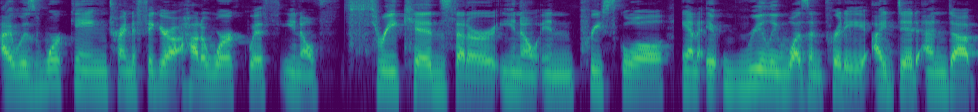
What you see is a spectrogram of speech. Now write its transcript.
I was working, trying to figure out how to work with, you know, three kids that are, you know, in preschool, and it really wasn't pretty. I did end up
